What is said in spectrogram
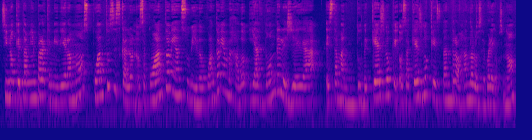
sino que también para que midiéramos cuántos escalones, o sea, cuánto habían subido, cuánto habían bajado y a dónde les llega esta magnitud de qué es lo que, o sea, qué es lo que están trabajando los hebreos, ¿no?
